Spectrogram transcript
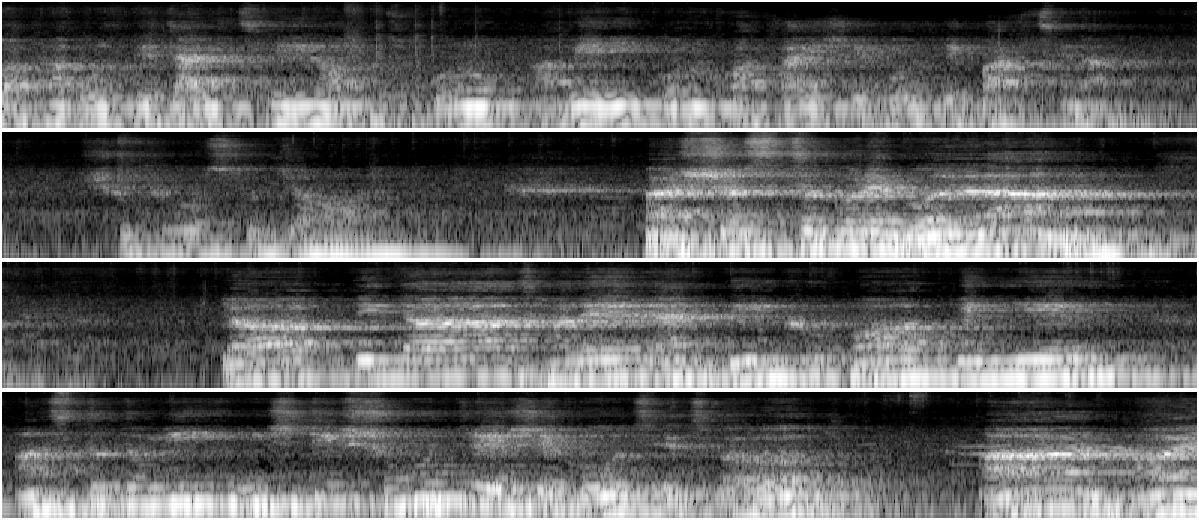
কথা বলতে চাইছে, অথচ কোনোভাবেই কোনো কথাই সে বলতে পারছে না। শুধু অশ্রুজল আশ্বস্ত করে বললাম তিতা ঝালের এক দীর্ঘ পথ পেরিয়ে আজ তো তুমি মিষ্টির সমুদ্রে এসে পৌঁছেছ। আর ভয়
